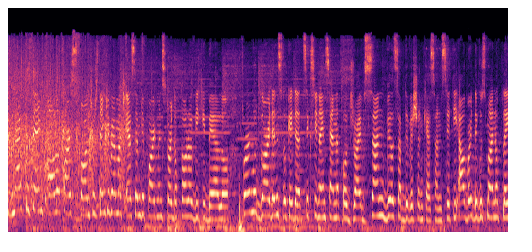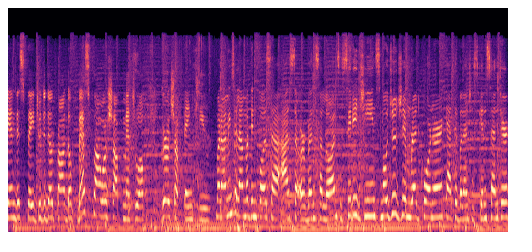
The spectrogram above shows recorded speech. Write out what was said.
We'd like to thank all of our sponsors. Thank you very much, SM Department Store, Dr. Vicky Bello, Fernwood Gardens, located at 69 Senecal Drive, Sunville Subdivision, Quezon City, Albert de Guzmano Play and Display, Judy Del Prado, Best Flower Shop, Metro Girl Shop, thank you. Maraming salamat din po sa Asta Urban Salon, sa City Jeans, Mojo Gym Red Corner, Cathy Valencia Skin Center,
